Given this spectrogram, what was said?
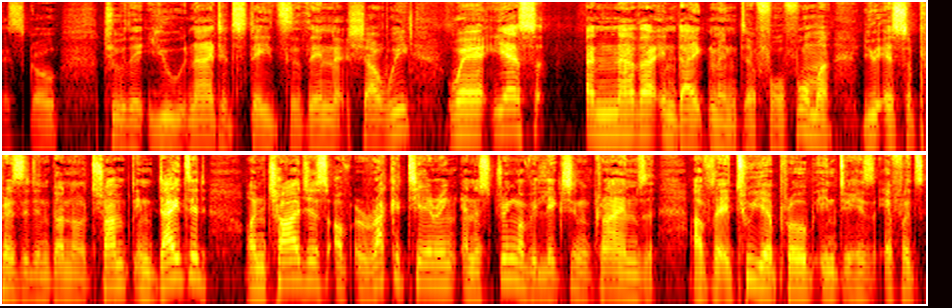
Let's go to the United States then, shall we? Where, yes, another indictment for former U.S. President Donald Trump, indicted on charges of racketeering and a string of election crimes after a two year probe into his efforts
